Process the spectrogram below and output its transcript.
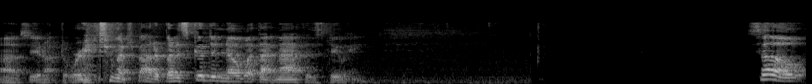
Uh, so you don't have to worry too much about it, but it's good to know what that math is doing. So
